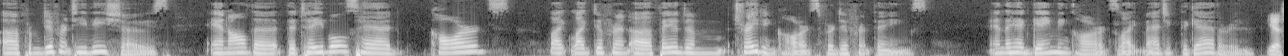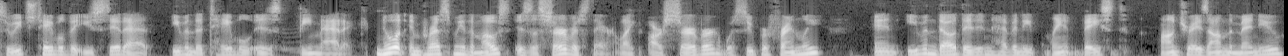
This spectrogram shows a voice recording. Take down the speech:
uh, from different TV shows. And all the, the tables had cards, like like different uh, fandom trading cards for different things, and they had gaming cards like Magic the Gathering. Yeah, so each table that you sit at, even the table is thematic. You know what impressed me the most is the service there. Like our server was super friendly, and even though they didn't have any plant-based entrees on the menu,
